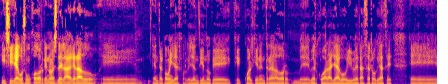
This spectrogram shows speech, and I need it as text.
y si Yago es un jugador que no es del agrado, eh, entre comillas, porque yo entiendo que, que cualquier entrenador eh, ver jugar a Yago y ver hacer lo que hace eh,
